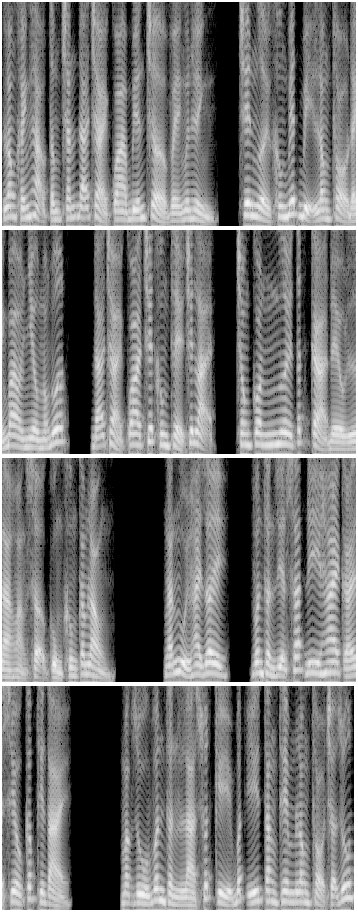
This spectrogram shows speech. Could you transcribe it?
Long Khánh Hạo tâm chắn đã trải qua biến trở về nguyên hình, trên người không biết bị Long Thỏ đánh bao nhiêu móng vuốt, đã trải qua chết không thể chết lại, trong con ngươi tất cả đều là hoảng sợ cùng không cam lòng. Ngắn ngủi hai giây, Vân Thần diệt sát đi hai cái siêu cấp thiên tài. Mặc dù Vân Thần là xuất kỳ bất ý tăng thêm Long Thỏ trợ giúp,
